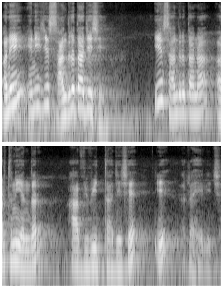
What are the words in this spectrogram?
અને એની જે સાંદ્રતા જે છે, એ સાંદ્રતાના અર્થની અંદર આ વિવિધતા જે છે, એ રહેલી છે.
